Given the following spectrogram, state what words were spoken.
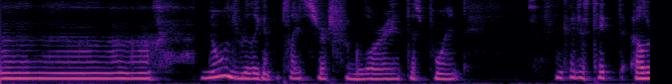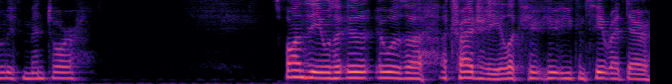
Uh, no one's really going to play Search for Glory at this point. So I think I just take the Elderleaf Mentor. Sponzy, it was a it, it was a, a, tragedy. Look here, here, you can see it right there.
